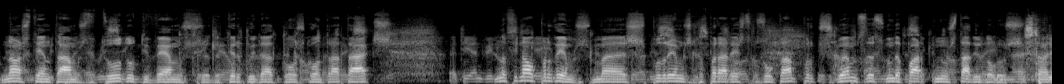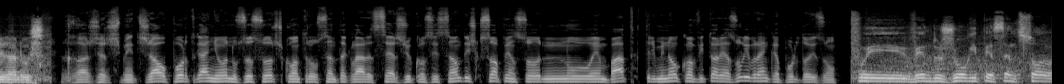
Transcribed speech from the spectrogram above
Nós tentámos de tudo, tivemos de ter cuidado com os contra-ataques. No final perdemos, mas poderemos reparar este resultado porque jogamos a segunda parte no Estádio da Luz. Roger Schmidt, já o Porto ganhou nos Açores contra o Santa Clara. Sérgio Conceição diz que só pensou no embate que terminou com vitória azul e branca por 2-1. Fui vendo o jogo e pensando só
